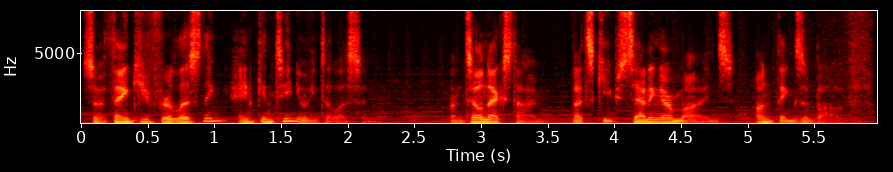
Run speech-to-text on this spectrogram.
So, thank you for listening and continuing to listen. Until next time, let's keep setting our minds on things above.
